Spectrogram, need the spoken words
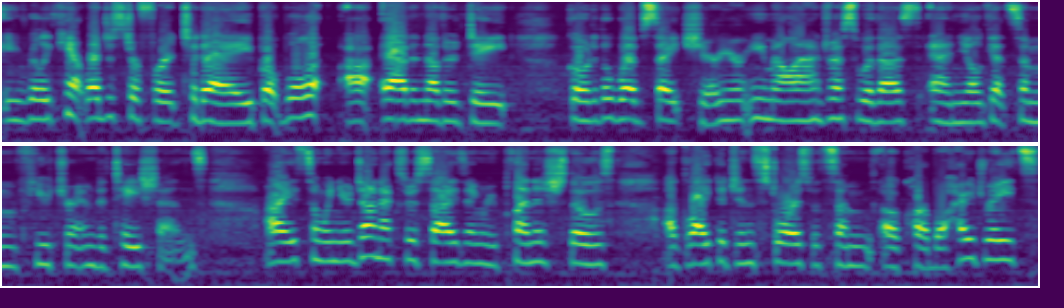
you really can't register for it today, but we'll uh, add another date. Go to the website, share your email address with us, and you'll get some future invitations. All right, so when you're done exercising, replenish those uh, glycogen stores with some uh, carbohydrates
